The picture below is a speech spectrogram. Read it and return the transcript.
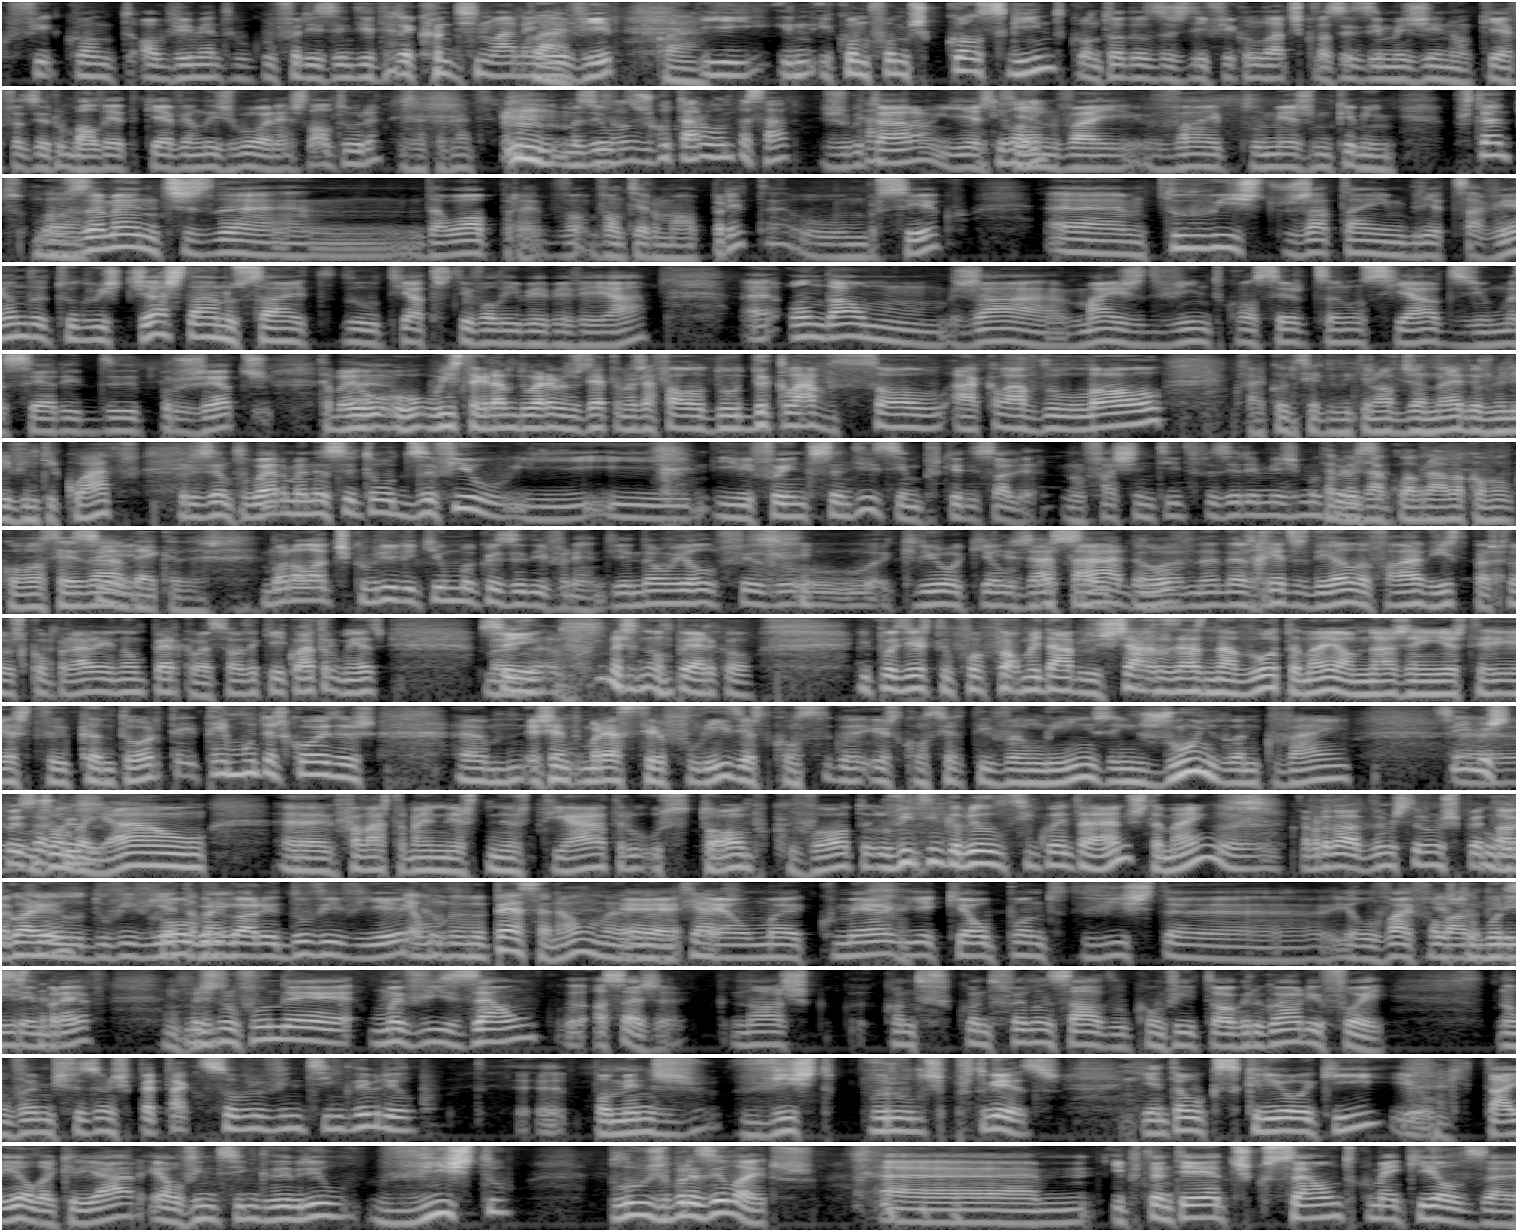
obviamente, o que faria sentido era continuar claro, a vir. Claro. E, e, como fomos conseguindo, com todas as dificuldades que vocês imaginam, que é fazer o ballet que é em Lisboa nesta altura. Exatamente. Mas eu, Eles esgotaram o ano passado. Esgotaram Cá. e este ano vai, vai pelo mesmo caminho. Portanto, Boa. os amantes da, da ópera vão, vão ter uma opereta, o Morcego. Uh, tudo isto já tem bilhetes à venda, tudo isto já está no site do Teatro Tivoli BBVA, uh, onde há um, já mais de 20 concertos anunciados e uma série de projetos. Também uh, o, o, Instagram do Herman José também já fala do De Clave Sol à Clave do LOL, que vai acontecer no 29 de janeiro de 2024. Por exemplo, o Herman aceitou o desafio e, e, e, foi interessantíssimo, porque disse, olha, não faz sentido fazer a mesma também coisa. Também já colaborava com, com vocês Sim. há décadas. Bora lá descobrir aqui uma coisa diferente. E então ele fez o, criou aquele Já está no, nas redes dele a falar disto para as pessoas comprarem não percam, é só daqui a quatro meses, mas, Sim. mas não percam. E depois este formidável Charles Aznavour também, a homenagem a este, este cantor, tem, tem muitas coisas. Um, a gente merece ser feliz, este, este concerto de Ivan Lins, em junho do ano que vem. Sim, mas depois uh, o João coisa... Baião, uh, falaste também neste, neste teatro, o Stomp que volta, o 25 de Abril de 50 anos também. Uh, é verdade, vamos ter um espetáculo. O Gregório do Vivier também. O Gregório do Vivier. É uma, uma peça, não? Uma, é, um é uma comédia que é o ponto de vista, ele vai falar disso em breve, uhum. mas no fundo é uma visão, ou seja, nós, quando, quando foi lançado o convite ao Gregório, foi não vamos fazer um espetáculo sobre o 25 de Abril. Eh, pelo menos visto por os portugueses. E então o que se criou aqui, e o que está ele a criar, é o 25 de Abril visto pelos brasileiros. Uh, e portanto é a discussão de como é que eles, a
